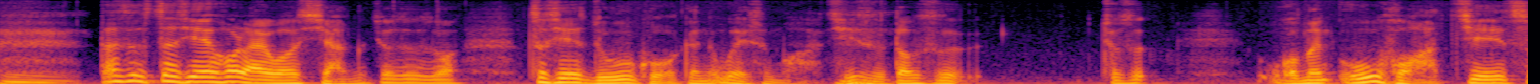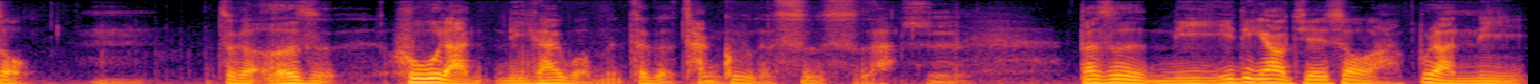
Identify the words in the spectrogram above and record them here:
嗯。但是这些后来我想，就是说这些如果跟为什么，其实都是，就是我们无法接受，嗯，这个儿子忽然离开我们这个残酷的事实啊。是。但是你一定要接受啊，不然你。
